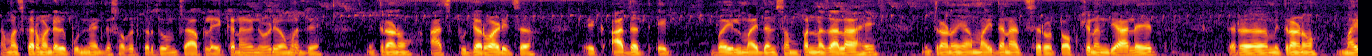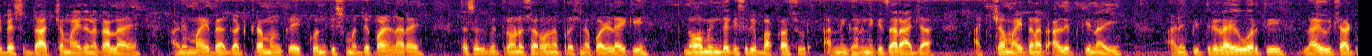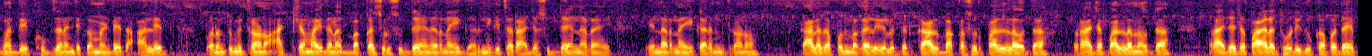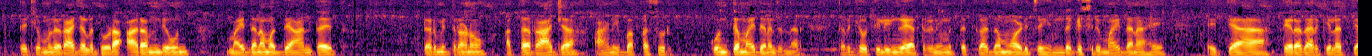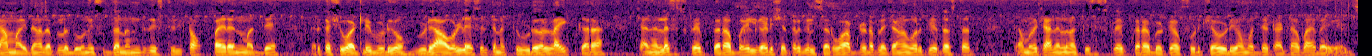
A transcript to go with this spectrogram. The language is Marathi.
नमस्कार मंडळी पुन्हा एकदा स्वागत करतो तुमचं आपल्या एका नवीन व्हिडिओमध्ये. मित्रांनो आज पुजारवाडीचं एक आदत एक बैल मैदान संपन्न झालं आहे. मित्रांनो या मैदानात सर्व टॉपचे नंदी आले आहेत. तर मित्रांनो मैब्यासुद्धा आजच्या मैदानात आला आहे आणि मैब्या गट क्रमांक एकोणतीसमध्ये पाळणार आहे. तसंच मित्रांनो सर्वांना प्रश्न पडला आहे की नवमिंदकेसरी बकासूर आणि घरनिकेचा राजा आजच्या मैदानात आलेत की नाही? आणि पित्री लाईव्हवरती लाईव्ह चार्टमध्ये खूप जणांचे कमेंट आहेत आलेत. परंतु मित्रांनो आजच्या मैदानात बकासूरसुद्धा येणार नाही घरनिकीचा राजासुद्धा येणार आहे येणार नाही. कारण मित्रांनो कालच आपण बघायला गेलो तर काल बाकासूर पाळला होता. राजा पाळला नव्हता. राजाच्या पायाला थोडी दुखापत आहे. त्याच्यामुळे राजाला थोडा आराम देऊन मैदानामध्ये आणतायत. तर मित्रांनो आता राजा आणि बकासूर कोणत्या मैदानात येणार? तर ज्योतिर्लिंग यात्रेनिमित्त कदमवाडीचं हिंदकेसरी मैदान आहे. येत्या तेरा तारखेला त्या मैदानात आपलं दोन्हीसुद्धा नंदी दिसतील टॉप पायऱ्यांमध्ये. तर कशी वाटली व्हिडिओ व्हिडिओ आवडले असेल तर नक्की व्हिडिओला लाईक करा. चॅनलला सबस्क्राईब करा. बैलगाडी क्षेत्रातील सर्व अपडेट आपल्या चॅनलवरती येत असतात. त्यामुळे चॅनलला नक्की सबस्क्राईब करा. भेटूया पुढच्या व्हिडिओमध्ये टाटा बाय बाय गाईज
